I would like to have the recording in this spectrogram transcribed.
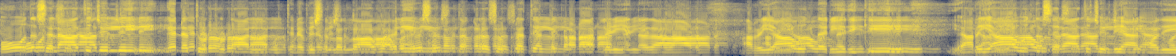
മൂന്ന് സലാത്ത് ചൊല്ലി ഇങ്ങനെ തുടർന്നാൽ തങ്ങളുടെ സ്വപ്നത്തിൽ കാണാൻ കഴിയുന്നതാണ്. അറിയാവുന്ന രീതിക്ക് അറിയാവുന്ന സലാത്ത് ചൊല്ലിയാൽ മതി.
